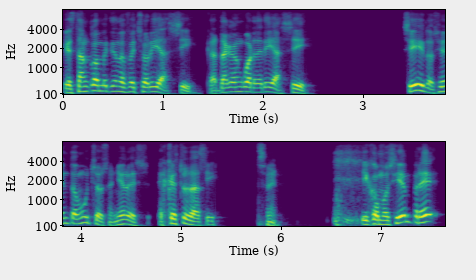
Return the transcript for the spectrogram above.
¿Que están cometiendo fechorías? Sí. ¿Que atacan guarderías? Sí. Sí, lo siento mucho, señores. Es que esto es así. Sí. Y como siempre,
